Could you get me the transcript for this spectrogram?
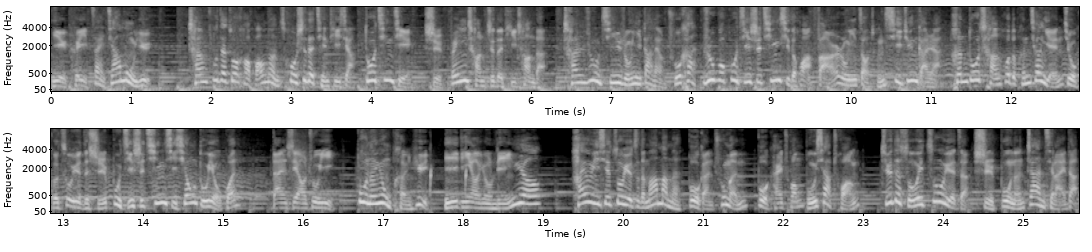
也可以在家沐浴。产妇在做好保暖措施的前提下，多清洁是非常值得提倡的。产褥期容易大量出汗，如果不及时清洗的话，反而容易造成细菌感染。很多产后的盆腔炎就和坐月子时不及时清洗消毒有关。但是要注意，不能用盆浴，一定要用淋浴哦。还有一些坐月子的妈妈们不敢出门，不开窗，不下床，觉得所谓坐月子是不能站起来的，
